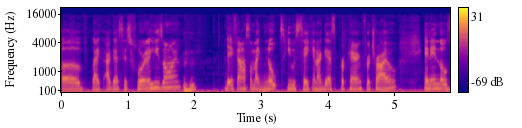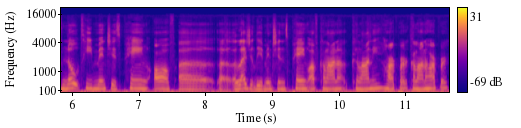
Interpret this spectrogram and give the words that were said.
of like I guess his floor that he's on. They found some like notes he was taking, I guess, preparing for trial. And in those notes, he mentions paying off. Uh, uh allegedly, it mentions paying off Kalana, Kalani Harper, Kalana Harper,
